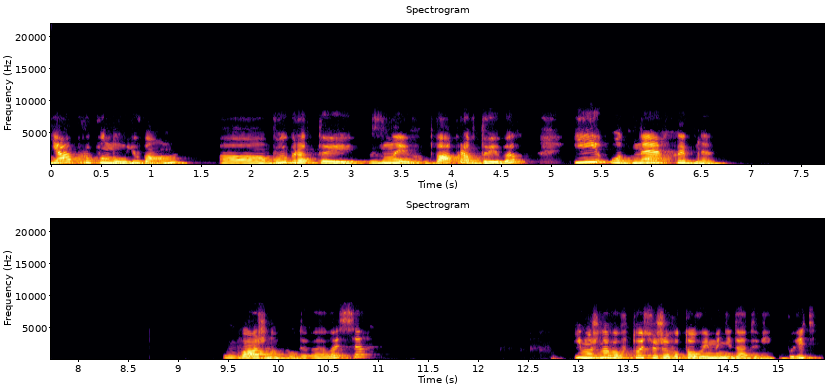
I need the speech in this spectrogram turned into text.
Я пропоную вам е, вибрати з них два правдивих і одне хибне. Уважно подивилися. І, можливо, хтось уже готовий мені дати відповідь.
